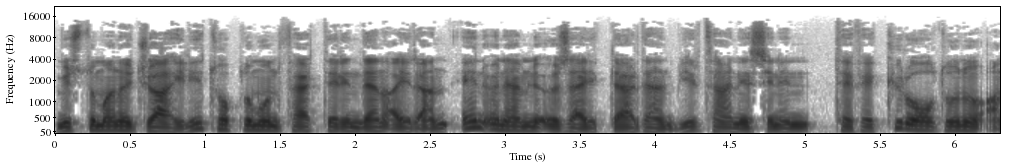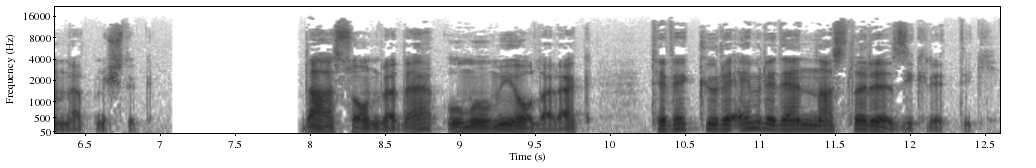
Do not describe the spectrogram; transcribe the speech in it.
Müslümanı cahili toplumun fertlerinden ayıran en önemli özelliklerden bir tanesinin tefekkür olduğunu anlatmıştık. Daha sonra da umumi olarak tefekkürü emreden nasları zikrettik.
